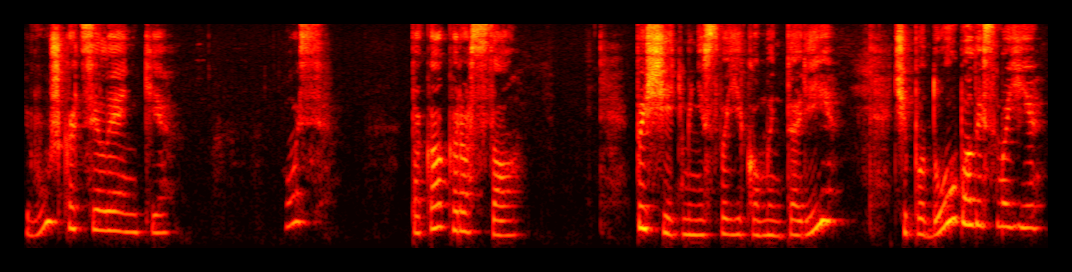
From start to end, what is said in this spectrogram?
І Вушка ціленькі. Ось така краса. Пишіть мені свої коментарі, чи подобались мої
